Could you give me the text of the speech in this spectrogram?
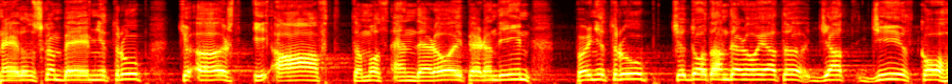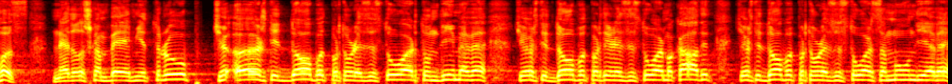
Ne do të shkëmbejmë një trup që është i aftë të mos e nderojë Perëndinë për një trup që do ta nderojë atë gjatë gjithë kohës, Ne do të shkëmbejmë një trup që është i dobët për t'u rezistuar tundimeve, që është i dobët për t'i rezistuar mëkatit, që është i dobët për t'u rezistuar sëmundjeve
